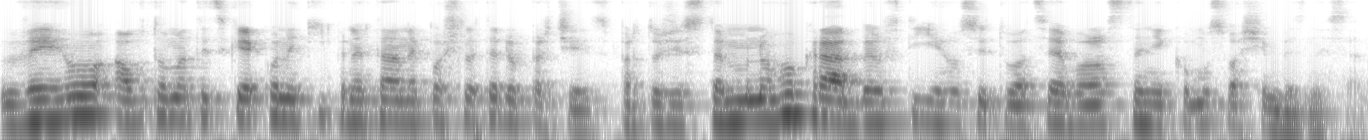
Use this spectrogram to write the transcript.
vy ho automaticky jako netípnete a nepošlete do prčic, protože jste mnohokrát byl v té jeho situaci a volal jste někomu s vaším biznesem.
